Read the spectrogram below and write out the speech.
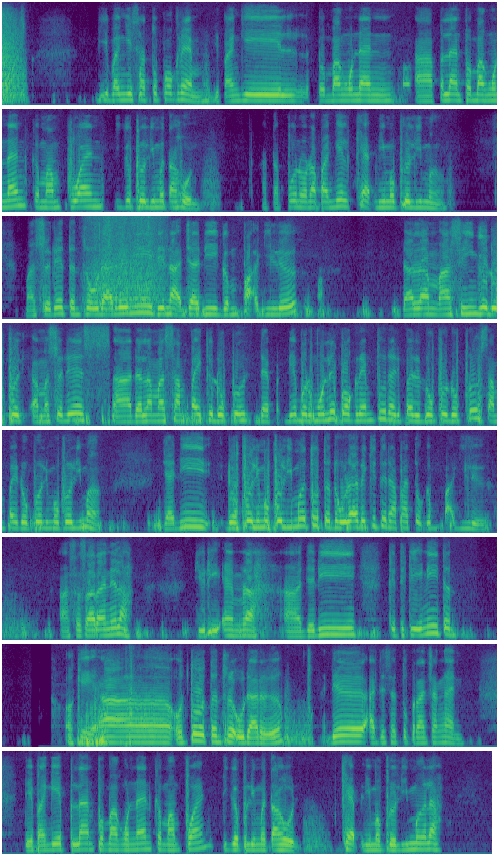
dipanggil satu program dipanggil pembangunan uh, pelan pembangunan kemampuan 35 tahun ataupun orang panggil cap 55 maksud dia tentera udara ni dia nak jadi gempak gila dalam uh, sehingga 20 uh, maksud dia uh, dalam uh, sampai ke 20 dia bermula program tu daripada 2020 sampai 2055. Jadi 2055 tu tentera udara kita dah patut gempak gila. Uh, sasaran ni lah. QDM lah. Uh, jadi ketika ini Okey, uh, untuk tentera udara dia ada satu perancangan. Dia panggil Pelan Pembangunan Kemampuan 35 tahun. CAP 55 lah.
